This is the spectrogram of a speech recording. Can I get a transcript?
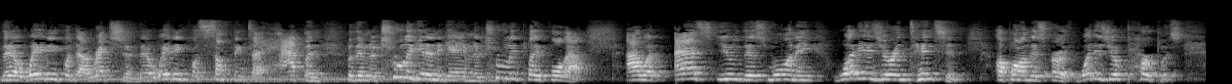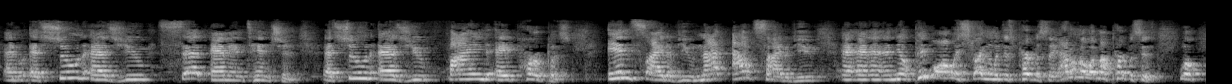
They are waiting for direction. They're waiting for something to happen for them to truly get in the game, and to truly play full out. I would ask you this morning, what is your intention upon this earth? What is your purpose? And as soon as you set an intention, as soon as you find a purpose, inside of you, not outside of you. And, and, and, you know, people are always struggling with this purpose thing. I don't know what my purpose is. Well,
